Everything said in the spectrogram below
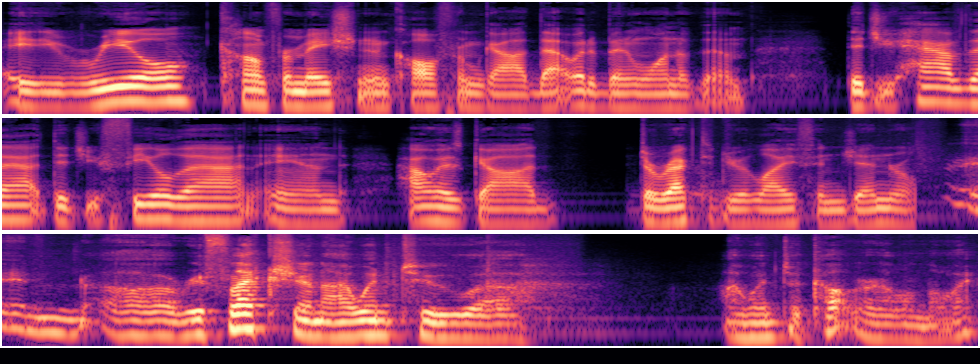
a real confirmation and call from God, that would have been one of them. Did you have that? Did you feel that? And how has God directed your life in general? In uh, reflection, I went to uh, I went to Cutler, Illinois,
